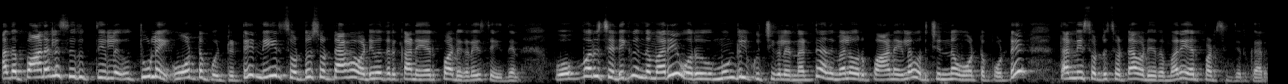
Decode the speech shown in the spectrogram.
அந்த பானையில் சிறு திளு துளை ஓட்டை போட்டுட்டு நீர் சொட்டு சொட்டாக வடிவதற்கான ஏற்பாடுகளை செய்தேன். ஒவ்வொரு செடிக்கும் இந்த மாதிரி ஒரு மூங்கில் குச்சிகளை நட்டு அது மேலே ஒரு பானையில் ஒரு சின்ன ஓட்டை போட்டு தண்ணி சொட்டு சொட்டாக வடிகிற மாதிரி ஏற்பாடு செஞ்சுருக்காரு.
